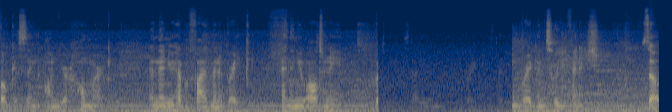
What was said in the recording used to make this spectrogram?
focusing on your homework. And then you have a five minute break. And then you alternate between studying, break, studying, break until you finish. So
